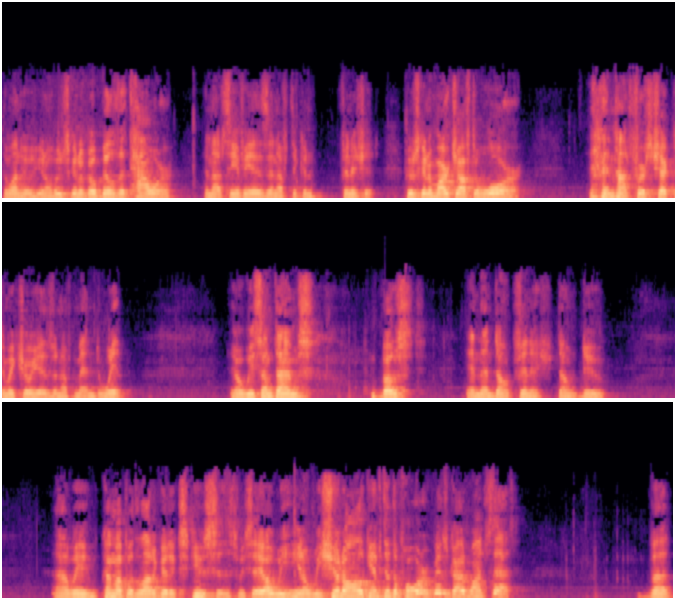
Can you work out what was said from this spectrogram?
the one who, you know, who's going to go build a tower and not see if he has enough to con- finish it? Who's going to march off to war and not first check to make sure he has enough men to win? You know, we sometimes boast and then don't finish, don't do. Uh, we come up with a lot of good excuses. We say, "Oh, we, you know, we should all give to the poor because God wants that." But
